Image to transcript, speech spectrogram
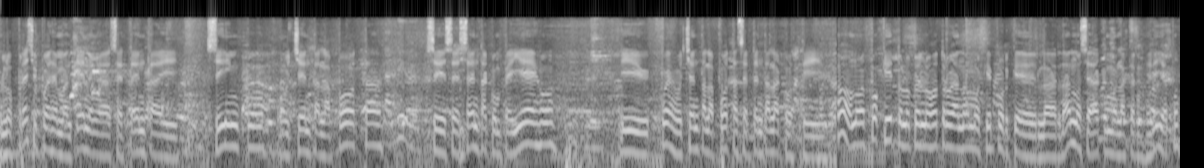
los precios pues se mantienen a 75, 80 la pota, sí, 60 con pellejo y pues 80 la pota, 70 la costilla. No, no es poquito lo que nosotros ganamos aquí porque la verdad no se da como en la carnicería, pues.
